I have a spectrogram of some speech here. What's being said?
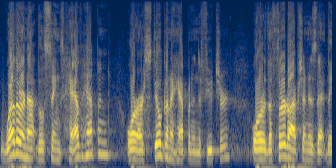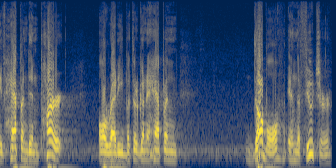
whether or not those things have happened or are still going to happen in the future, or the third option is that they've happened in part already, but they're going to happen double in the future,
